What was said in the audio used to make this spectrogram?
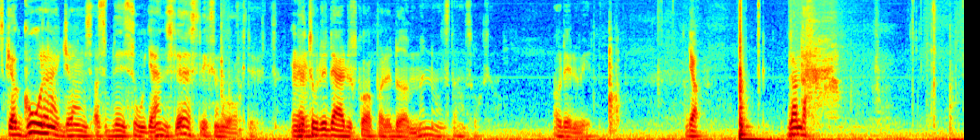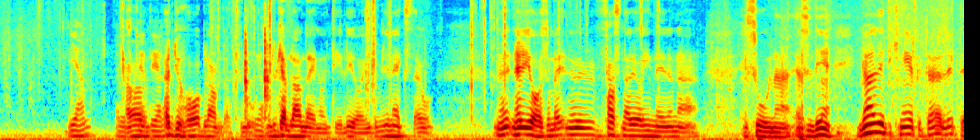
ska jag gå den här gränsen, alltså bli så gränslös liksom rakt ut. Men jag tror det är där du skapade drömmen någonstans också. Av det du vill. Ja. Blanda. Igen? Eller ska Ja, jag dela? ja, du har blandat, förlåt. Men du kan blanda en gång till, det gör inget. Det blir extra gång. Nu, nu är jag som är, nu fastnade jag inne i den här, jag såg den här. Alltså det, ibland är det lite knepigt, det här är lite...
